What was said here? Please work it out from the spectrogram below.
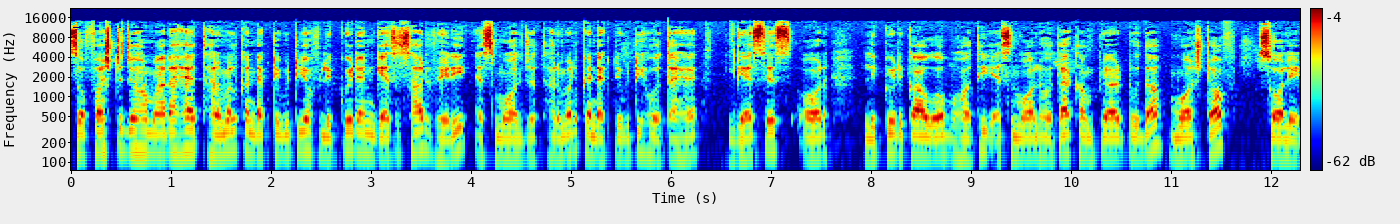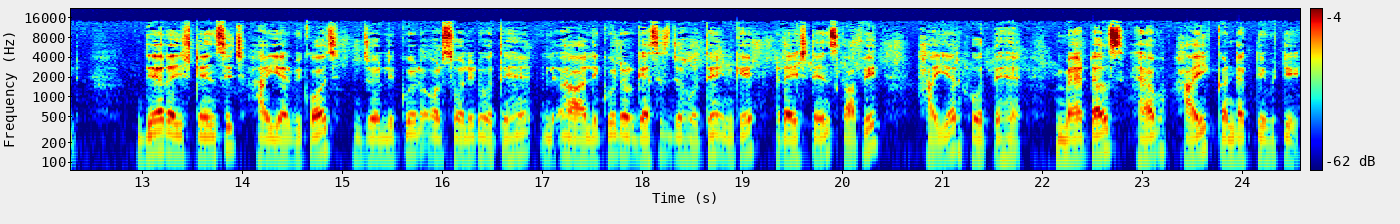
so first जो हमारा है thermal conductivity of liquid and gases are very small जो थर्मल कंडक्टिविटी होता है गैसेस और लिक्विड का वो बहुत ही स्मॉल होता है compare to the most of solid their resistance is higher because जो लिक्विड और सॉलिड होते हैं लिक्विड और गैसेस जो होते हैं, इनके रेजिस्टेंस काफ़ी हाइयर होते हैं. Metals have high conductivity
